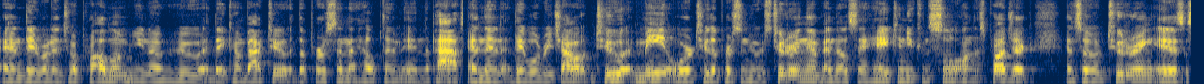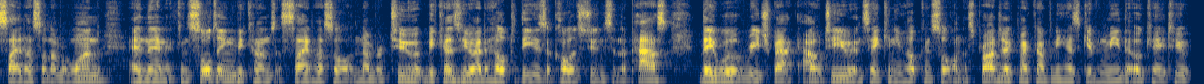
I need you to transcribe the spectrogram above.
and they run into a problem, you know who they come back to? The person that helped them in the past. And then they will reach out to me or to the person who is tutoring them and they'll say, hey, can you consult on this project? And so tutoring is side hustle number one. And then consulting becomes side hustle number two. Because you had helped these college students in the past, they will reach back out to you and say, can you help consult on this project? My company has given me the okay to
